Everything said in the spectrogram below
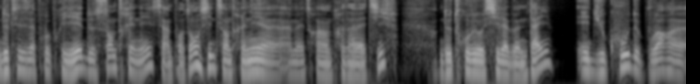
de te les approprier, de s'entraîner. C'est important aussi de s'entraîner à, mettre un préservatif, de trouver aussi la bonne taille et du coup de pouvoir, euh,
